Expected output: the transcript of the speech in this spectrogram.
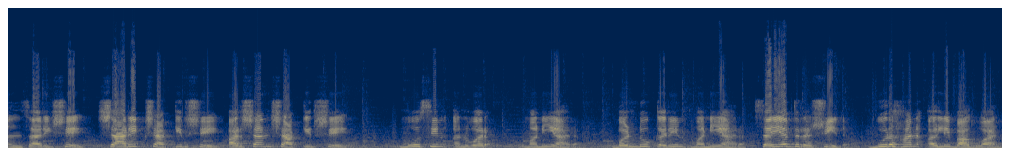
अन्सारी शेख शारिक शाकीर शेख अर्शान शाकीर शेख मोसिन अनवर मनियार बंडू करीन मनियार सय्यद रशीद बुरहान अली बागवान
